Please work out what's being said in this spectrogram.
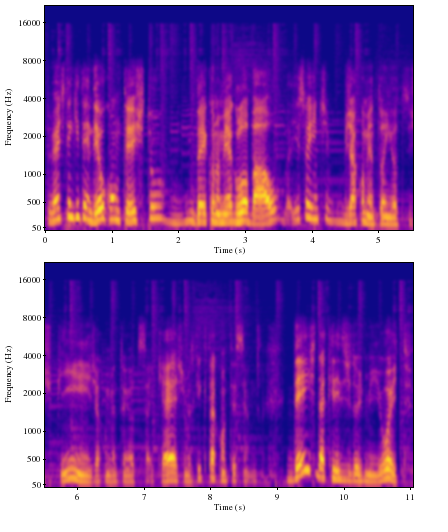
Primeiro a gente tem que entender o contexto da economia global. Isso a gente já comentou em outros spins, já comentou em outros sidecasts, mas o que está acontecendo? Desde a crise de 2008,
